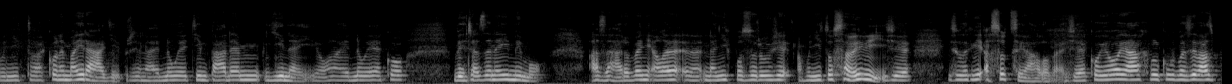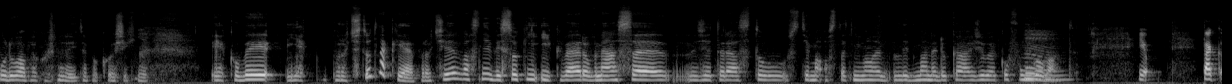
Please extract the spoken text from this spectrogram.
oni to jako nemají rádi, protože najednou je tím pádem jiný, jo? najednou je jako vyřazený mimo. A zároveň ale na nich pozoruju, že, a oni to sami ví, že jsou takový asociálové, že jako jo, já chvilku mezi vás budu a pak už mi dejte pokoj všichni jakoby, jak, proč to tak je? Proč je vlastně vysoký IQ rovná se, že teda s, tou, s těma ostatníma lidma nedokážu jako fungovat? Hmm. Jo. Tak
